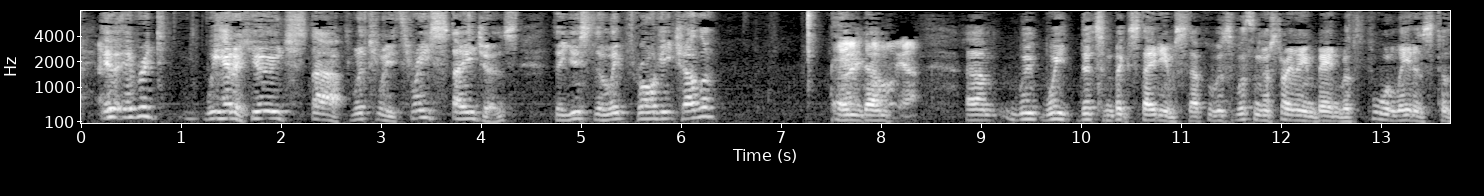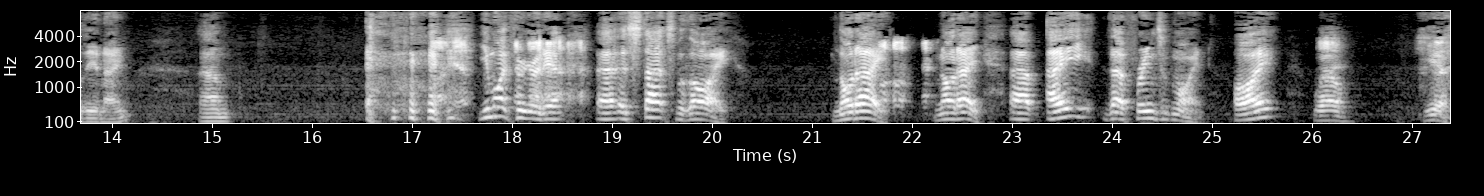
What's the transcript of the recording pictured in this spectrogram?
every we had a huge staff, literally three stages that used to leapfrog each other, and Right. um, oh yeah. um, we we did some big stadium stuff. It was with an Australian band with four letters to their name. Um, yeah. you might figure it out. Uh, it starts with I, not A, not A. Uh, a, they're friends of mine. I, well, yeah.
